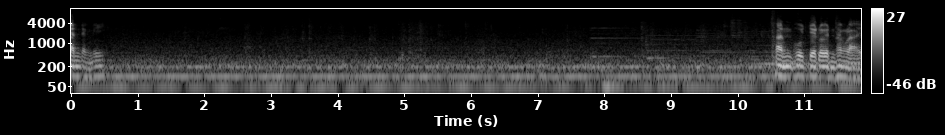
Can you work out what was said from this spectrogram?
กันอย่างนี้ ท่านผู้เจริญทั้งหลาย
